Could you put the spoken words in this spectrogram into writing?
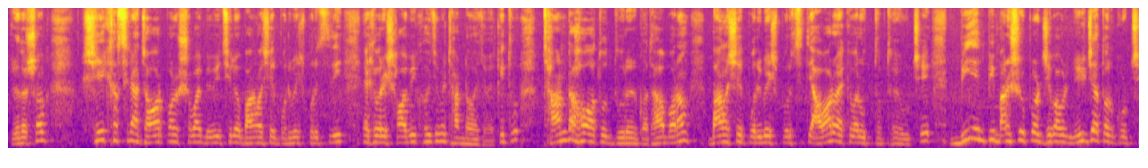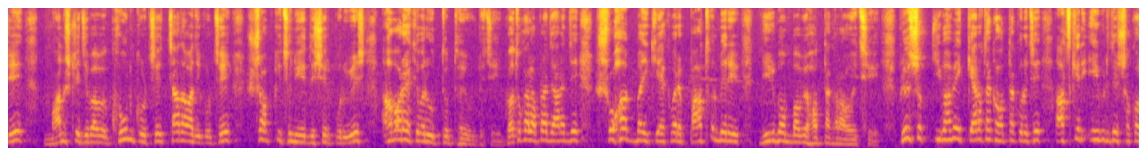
প্রিয় দর্শক, শেখ হাসিনা যাওয়ার পর সবাই ভেবেছিল বাংলাদেশের পরিবেশ পরিস্থিতি একেবারে স্বাভাবিক হয়ে যাবে, ঠান্ডা হয়ে যাবে। কিন্তু ঠান্ডা হওয়া তো দূরের কথা, বরং বাংলাদেশের পরিবেশ পরিস্থিতি আবারও একেবারে উত্তপ্ত হয়ে উঠছে। বিএনপি মানুষের উপর যেভাবে নির্যাতন করছে, মানুষকে যেভাবে খুন করছে, চাঁদাবাজি করছে সব কিছু নিয়ে দেশের পরিবেশ আবারও একেবারে উত্তপ্ত হয়ে উঠেছে। গতকাল আপনারা জানেন যে সোহাগ বাইকে একেবারে পাথর মেরে নির্মমভাবে হত্যা করা হয়েছে। প্রিয়দর্শক কীভাবে কেন তাকে হত্যা করেছে? আজকের এই ভিডিওতে সকল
